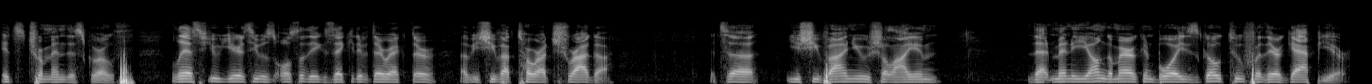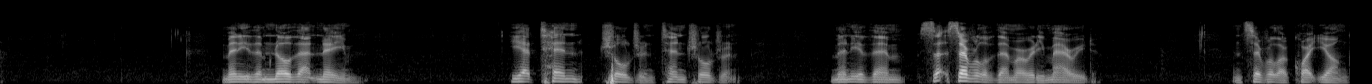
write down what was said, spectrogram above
its tremendous growth. Last few years, he was also the executive director of Yeshiva Torah Shraga. It's a yeshiva in Yerushalayim that many young American boys go to for their gap year. Many of them know that name. He had 10 children, 10 children. Many of them, se- several of them already married, and several are quite young.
